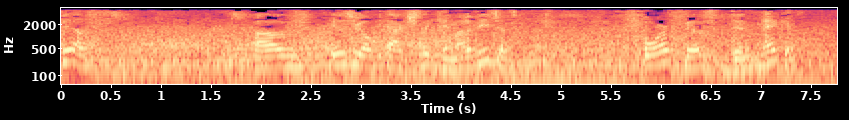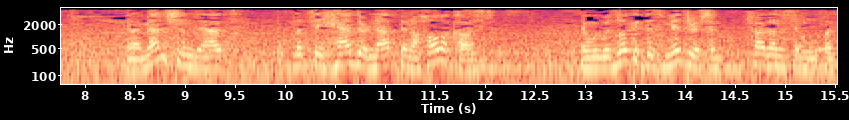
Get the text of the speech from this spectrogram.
fifth of Israel actually came out of Egypt. Four fifths didn't make it. And I mentioned that, let's say, had there not been a Holocaust, and we would look at this midrash and try to understand, like,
